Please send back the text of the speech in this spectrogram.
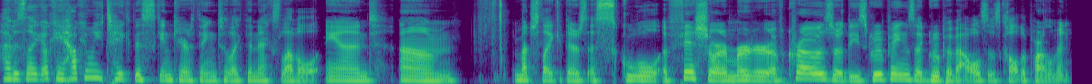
I was like, okay, how can we take this skincare thing to like the next level? And um, much like there's a school of fish or a murder of crows or these groupings, a group of owls is called a parliament.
